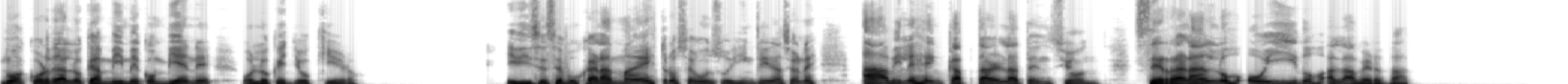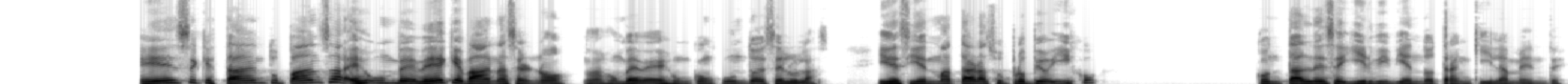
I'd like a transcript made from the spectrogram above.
no acorde a lo que a mí me conviene o lo que yo quiero. Y dice, se buscarán maestros según sus inclinaciones hábiles en captar la atención, cerrarán los oídos a la verdad. Ese que está en tu panza es un bebé que va a nacer. No, no es un bebé, es un conjunto de células. Y deciden matar a su propio hijo con tal de seguir viviendo tranquilamente.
